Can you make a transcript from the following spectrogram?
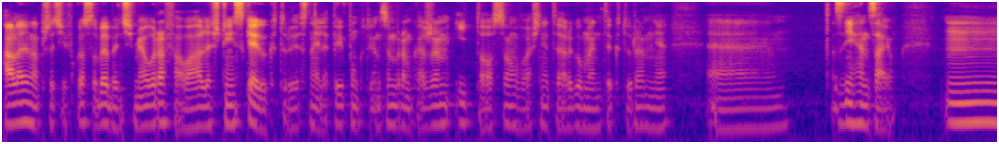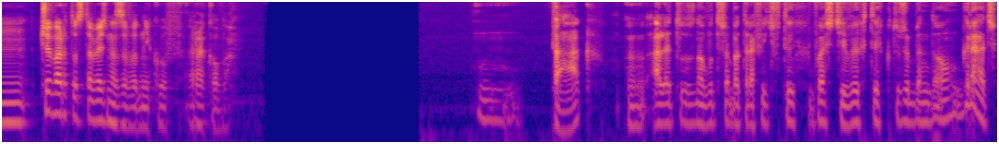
ale naprzeciwko sobie będzie miał Rafała Leszczyńskiego, który jest najlepiej punktującym bramkarzem i to są właśnie te argumenty, które mnie e, zniechęcają. Mm, czy warto stawiać na zawodników Rakowa? Mm, tak, ale tu znowu trzeba trafić w tych właściwych, tych, którzy będą grać.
